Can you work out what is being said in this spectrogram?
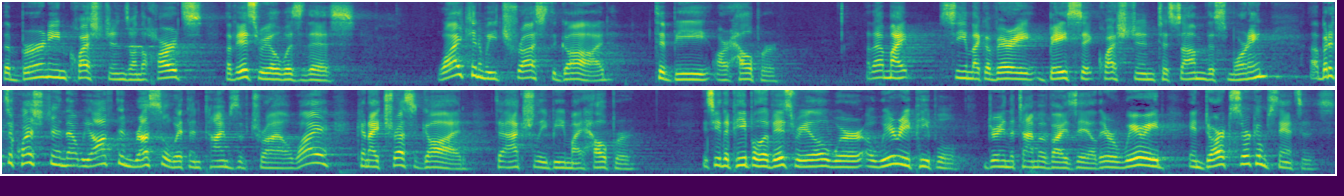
the burning questions on the hearts of Israel was this Why can we trust God to be our helper? Now, that might seem like a very basic question to some this morning, uh, but it's a question that we often wrestle with in times of trial. Why can I trust God to actually be my helper? You see, the people of Israel were a weary people during the time of Isaiah. They were wearied in dark circumstances.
